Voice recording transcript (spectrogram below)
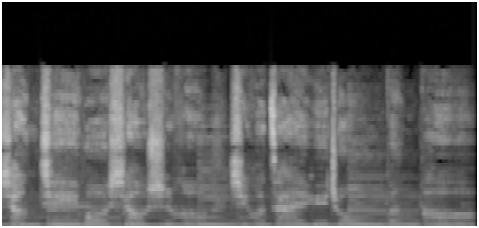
想起我小时候，喜欢在雨中奔跑。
